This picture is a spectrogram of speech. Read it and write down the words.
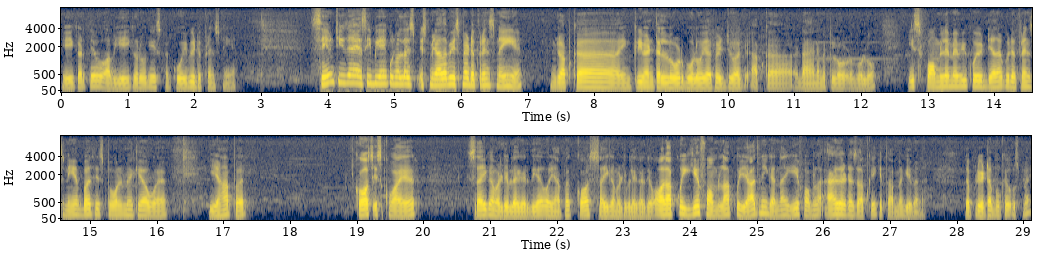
यही करते हो, आप यही करोगे, इसमें कोई भी डिफरेंस नहीं है। सेम चीज़ें ऐसी भी हैं, कुछ मतलब इसमें ज़्यादा भी इसमें डिफरेंस नहीं है, जो आपका इंक्रीमेंटल लोड बोलो या फिर जो आपका डायनामिक लोड बोलो, इस फॉर्मूले में भी कोई ज़्यादा कोई डिफरेंस नहीं है। बस इस फॉर्मूले में क्या हुआ है, यहाँ पर कॉस स्क्वायर साई का मल्टीप्लाई कर दिया और यहाँ पर कॉस साई का मल्टीप्लाई कर दिया। और आपको ये फॉर्मूला आपको याद नहीं करना है ये फॉर्मूला एज इट इज़ आपकी किताब में गिवन है। जब डेटा बुक है, उसमें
